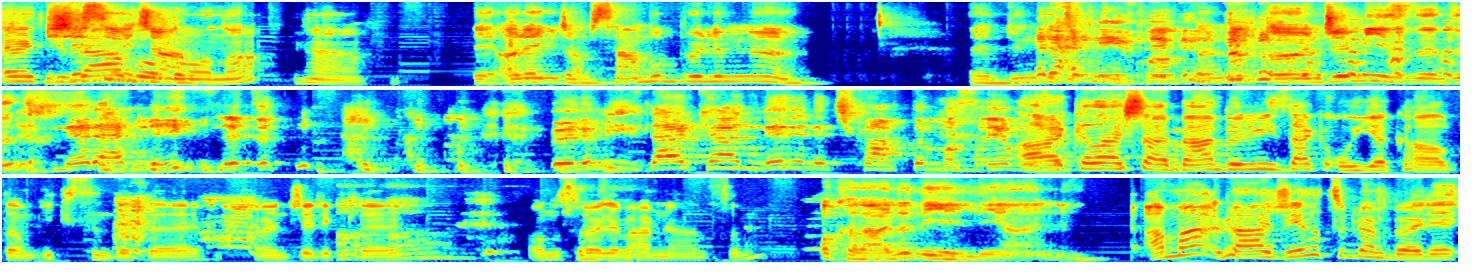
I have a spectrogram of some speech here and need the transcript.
evet Bir şey güzel söyleyeceğim. buldum onu. Ha. E, araya gireceğim. Sen bu bölümü e, dün gece izledim. konuklarından önce mi izledin? Nerede izledin? Bölümü izlerken nereni çıkarttın masaya vurdun? Arkadaşlar ben bölümü izlerken uyuyakaldım. İkisinde de öncelikle. Aa, Onu söylemem lazım. o kadar da değildi yani. Ama Raja'yı hatırlıyorum böyle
